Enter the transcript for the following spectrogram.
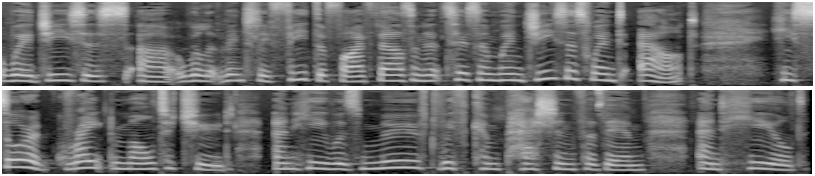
where Jesus uh, will eventually feed the 5,000. It says, And when Jesus went out, he saw a great multitude, and he was moved with compassion for them and healed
